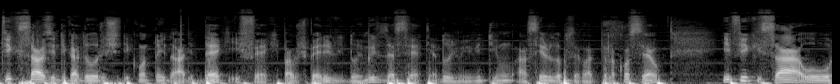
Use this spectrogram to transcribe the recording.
fixar os indicadores de continuidade DEC e FEC para os períodos de 2017 a 2021 a serem observados pela COCEL, e fixar o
